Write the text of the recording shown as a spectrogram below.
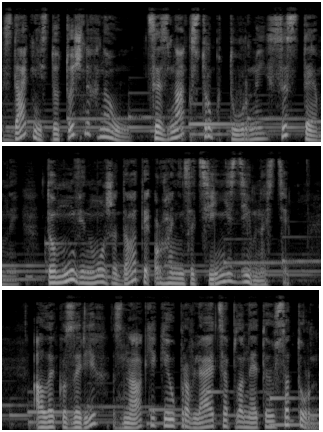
здатність до точних наук. Це знак структурний, системний, тому він може дати організаційні здібності. Але Козиріг знак, який управляється планетою Сатурн.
